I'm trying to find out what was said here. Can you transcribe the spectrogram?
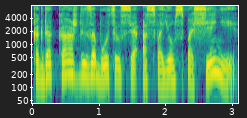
когда каждый заботился о своем спасении,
